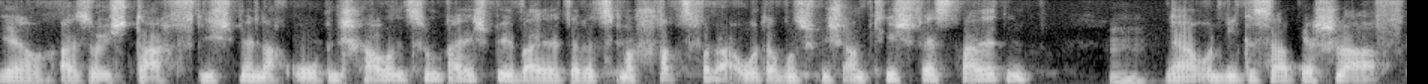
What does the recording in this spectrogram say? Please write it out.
Ja, also ich darf nicht mehr nach oben schauen zum Beispiel, weil da wird es immer schwarz vor der Augen. Da muss ich mich am Tisch festhalten. Mhm. Ja, und wie gesagt, der Schlaf,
